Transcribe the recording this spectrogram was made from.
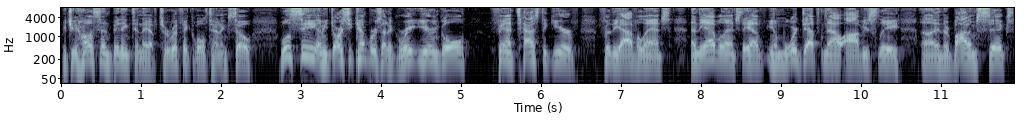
between Huss and Binnington. They have terrific goaltending. So we'll see. I mean, Darcy Kuemper's had a great year in goal. Fantastic year for the Avalanche, and the Avalanche they have you know more depth now, obviously uh, in their bottom six,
